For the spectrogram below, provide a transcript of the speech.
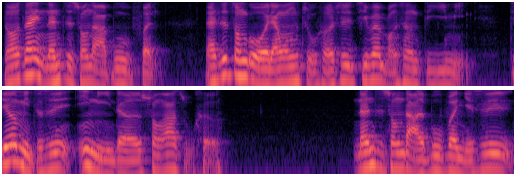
然后在男子双打部分，来自中国的两网组合是积分榜上第一名，第二名则是印尼的双阿组合。男子双打的部分也是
